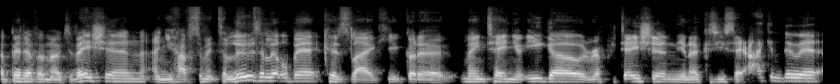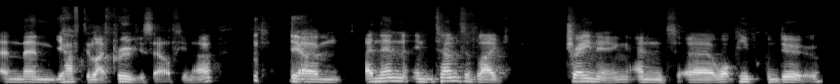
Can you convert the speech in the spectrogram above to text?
a bit of a motivation and you have something to lose a little bit because like you've got to maintain your ego and reputation you know because you say i can do it and then you have to like prove yourself you know Yeah. um, and then in terms of like training and uh, what people can do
